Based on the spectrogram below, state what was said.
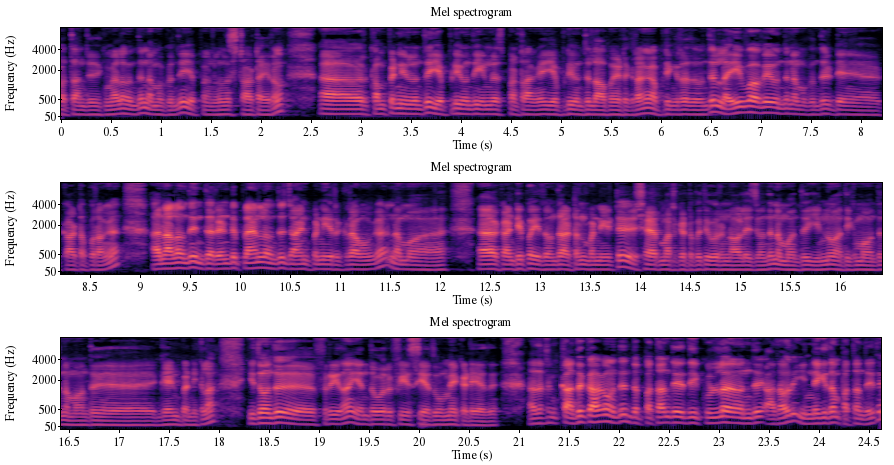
பத்தாந்தேதிக்கு மேலே வந்து நமக்கு வந்து எப்போ வேணாலும் ஸ்டார்ட் ஆயிரும். ஒரு கம்பெனியில் வந்து எப்படி வந்து இன்வெஸ்ட் பண்ணுறாங்க எப்படி வந்து லாபம் எடுக்கிறாங்க அப்படிங்கிறத வந்து லைவாகவே வந்து நமக்கு வந்து டே காட்ட போகிறாங்க அதனால் வந்து இந்த ரெண்டு பிளானில் வந்து ஜாயின் பண்ணியிருக்கிறவங்க நம்ம கண்டிப்பாக இதை வந்து அட்டன் பண்ணிவிட்டு ஷேர் மார்க்கெட்டை பற்றி ஒரு நாலேஜ் வந்து நம்ம வந்து இன்னும் அதிகமாக வந்து நம்ம வந்து கெயின் பண்ணிக்கலாம். இது வந்து ஃப்ரீ தான். எந்த ஒரு ஃபீஸ் எதுவுமே கிடையாது. அதற்கு அதுக்காக வந்து இந்த பத்தாம் தேதிக்குள்ளே வந்து அதாவது இன்றைக்கி தான் பத்தாம் தேதி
